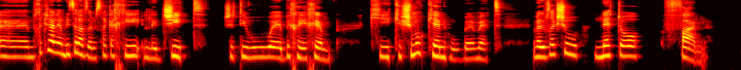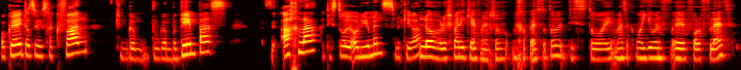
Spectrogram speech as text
אה, משחק שאני אמליץ עליו זה המשחק הכי legit שתראו אה, בחייכם. כי כשמו כן הוא באמת. וזה משחק שהוא נטו fun אוקיי? אתה רוצה משחק fun הוא גם, והוא גם ב Game Pass זה אחלה. Destroy all humans מכירה? לא אבל הוא נשמע לי כיף אני עכשיו מחפשת אותו. Destroy מה זה כמו human אה, fall flat?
